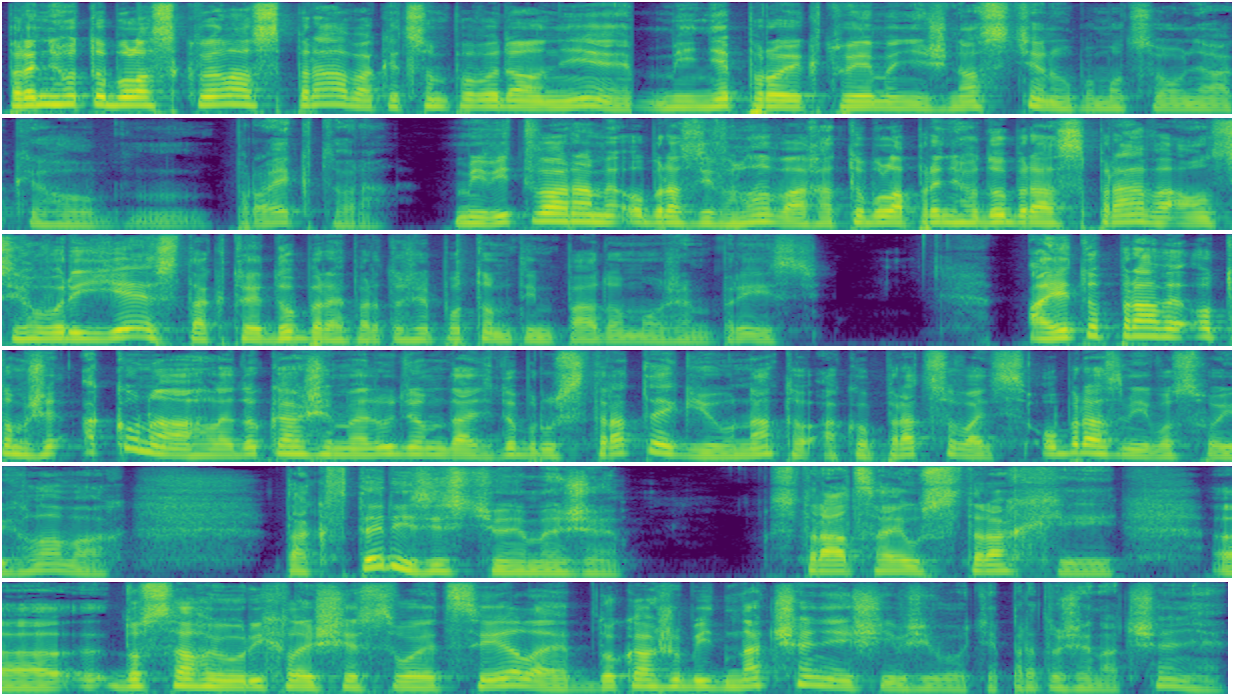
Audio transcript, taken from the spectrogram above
pre neho to bola skvelá správa, keď som povedal nie, my neprojektujeme nič na stenu pomocou nejakého projektora. My vytvárame obrazy v hlavách a to bola pre neho dobrá správa a on si hovorí, yes, tak to je dobré, pretože potom tým pádom môžem prísť. A je to práve o tom, že ako náhle dokážeme ľuďom dať dobrú stratégiu na to, ako pracovať s obrazmi vo svojich hlavách, tak vtedy zistujeme, že strácajú strachy, e, dosahujú rýchlejšie svoje ciele, dokážu byť nadšenejší v živote, pretože nadšenie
